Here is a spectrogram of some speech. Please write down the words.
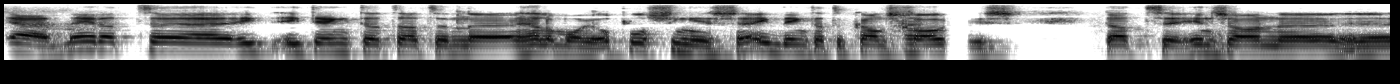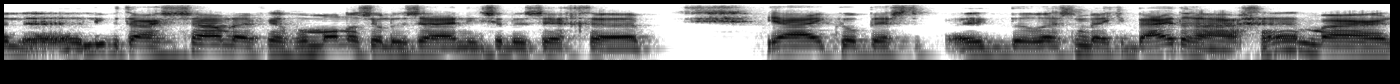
Ja, nee, dat, eh, ik, ik denk dat dat een, hele mooie oplossing is. Hè. Ik denk dat de kans groot is dat in zo'n eh, libertarische samenleving heel veel mannen zullen zijn die zullen zeggen: Ja, ik wil best, ik wil best een beetje bijdragen, hè, maar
